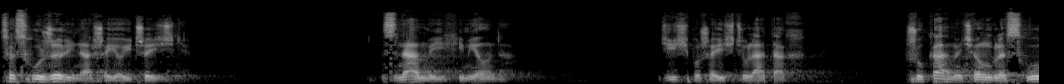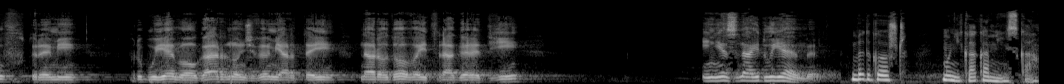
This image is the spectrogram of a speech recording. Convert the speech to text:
co służyli naszej ojczyźnie. Znamy ich imiona. Dziś po sześciu latach szukamy ciągle słów, którymi próbujemy ogarnąć wymiar tej narodowej tragedii i nie znajdujemy. Bydgoszcz, Monika Kamińska.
